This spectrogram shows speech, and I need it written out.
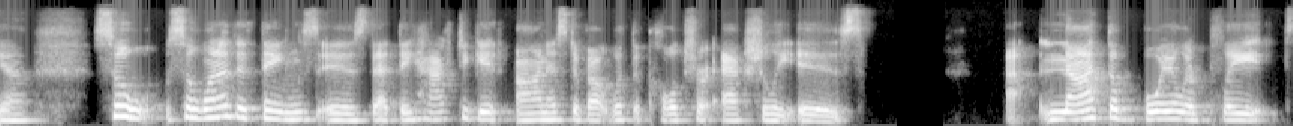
Yeah. So so one of the things is that they have to get honest about what the culture actually is. Uh, not the boilerplate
